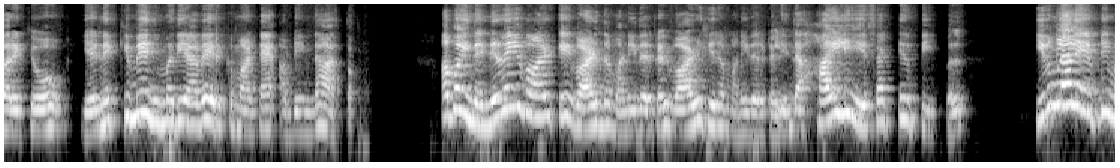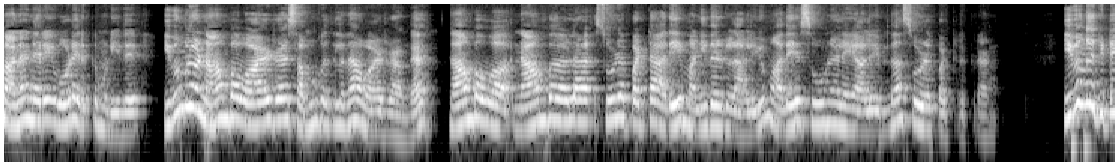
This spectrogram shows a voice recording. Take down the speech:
வரைக்கும் எனக்குமே நிம்மதியாகவே இருக்க மாட்டேன் அப்படின்னு தான் அர்த்தம். அப்போ இந்த நிறை வாழ்க்கை வாழ்ந்த மனிதர்கள் வாழ்கிற மனிதர்கள் இந்த ஹைலி எஃபெக்டிவ் பீப்புள் இவங்களால எப்படி மன நிறைவோடு இருக்க முடியுது? இவங்களும் நாம் வாழ்கிற சமூகத்தில் தான் வாழ்கிறாங்க நாம் வா நாம்பளா சூழப்பட்ட அதே மனிதர்களாலையும் அதே சூழ்நிலையாலையும் தான் சூழப்பட்டிருக்கிறாங்க. இவங்க கிட்ட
